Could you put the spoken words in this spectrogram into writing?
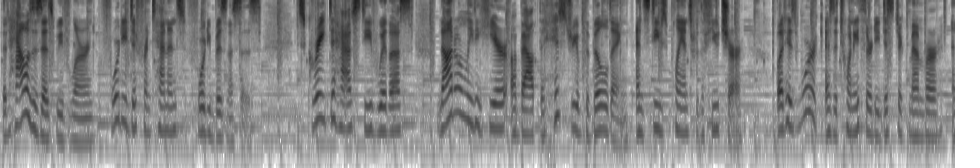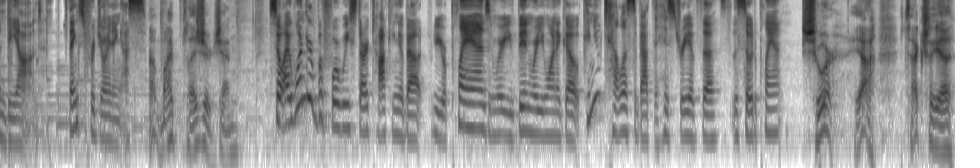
that houses, as we've learned, 40 different tenants, 40 businesses. It's great to have Steve with us, not only to hear about the history of the building and Steve's plans for the future, but his work as a 2030 district member and beyond. Thanks for joining us. Oh, my pleasure, Jen. So, I wonder before we start talking about your plans and where you've been, where you want to go, can you tell us about the history of the, the soda plant? Sure. Yeah. It's actually a,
